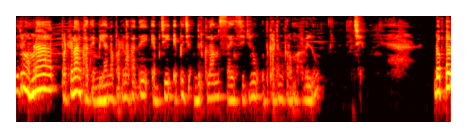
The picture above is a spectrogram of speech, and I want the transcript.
મિત્રો, હમણાં પટણા ખાતે, બિહારના પટણા ખાતે A P J A P J Abdul Kalam science સિટીનું ઉદ્ઘાટન કરવામાં આવેલું છે. Doctor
